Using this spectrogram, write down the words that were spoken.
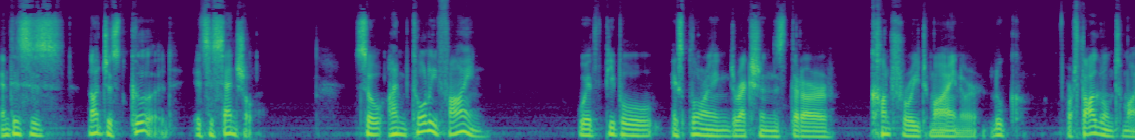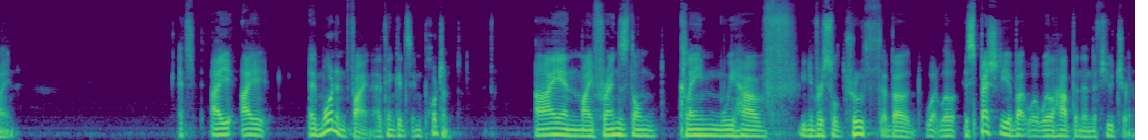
And this is not just good, it's essential. So, I'm totally fine with people exploring directions that are contrary to mine or look orthogonal to mine. It's, I, I, and more than fine. I think it's important. I and my friends don't claim we have universal truth about what will, especially about what will happen in the future.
